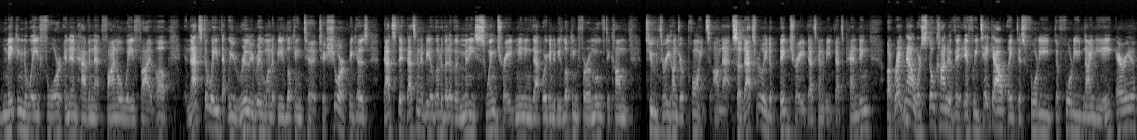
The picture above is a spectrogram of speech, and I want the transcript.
making the wave four and then having that final wave five up. And that's the wave that we really really want to be looking to to short because that's the, that's going to be a little bit of a mini swing trade meaning that we're going to be looking for a move to come two 300 points on that. So that's really the big trade that's going to be that's pending. But right now we're still kind of if we take out like this 40 to 40 98 area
